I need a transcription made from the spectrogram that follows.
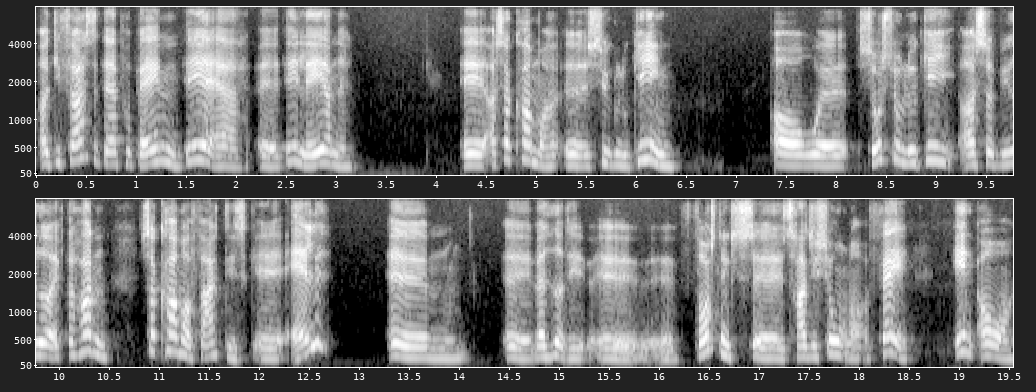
Og de første, der er på banen, det er, øh, det er lægerne. Øh, og så kommer øh, psykologien og øh, sociologi og så videre. Efterhånden, så kommer faktisk øh, alle øh, øh, hvad hedder det, øh, forskningstraditioner og fag ind over,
